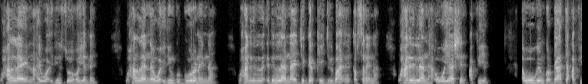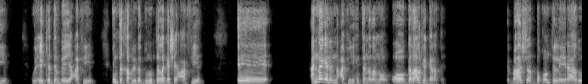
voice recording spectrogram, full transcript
waxaan leenahay waa idin soo hoyanay waxaan leenahay waa idin gurguuranaynaa waxaan idin leenahay garkay jilbaha idin qabsanaynaa. Waxaan idin leenahay awoyaasheen cafiya awowgeen gorgaate cafiya wixii ka dambeeya cafiya inta qabriga dunuubta la gashay cafiya annagana na cafiya inta nada nool oo gadaal ka garatay. Bahasha doqonta la yidhaahdo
